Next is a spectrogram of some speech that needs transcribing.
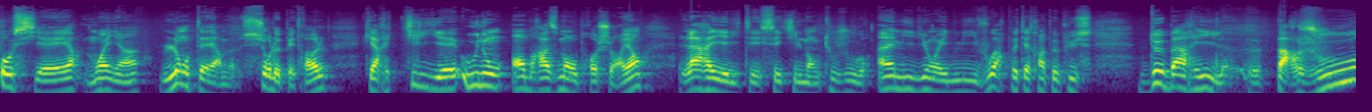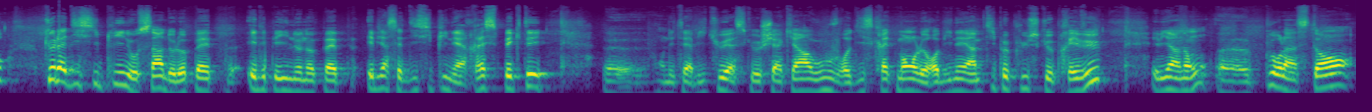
haussière moyen long terme sur le pétrole, car qu'il y ait ou non embrasement au Proche-Orient, la réalité c'est qu'il manque toujours un million et demi, voire peut-être un peu plus, de barils euh, par jour, que la discipline au sein de l'OPEP et des pays non OPEP, eh bien cette discipline est respectée euh, on était habitué à ce que chacun ouvre discrètement le robinet un petit peu plus que prévu. Eh bien non, euh, pour l'instant,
